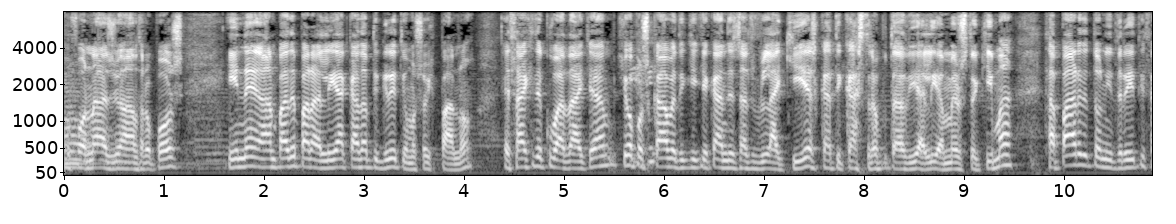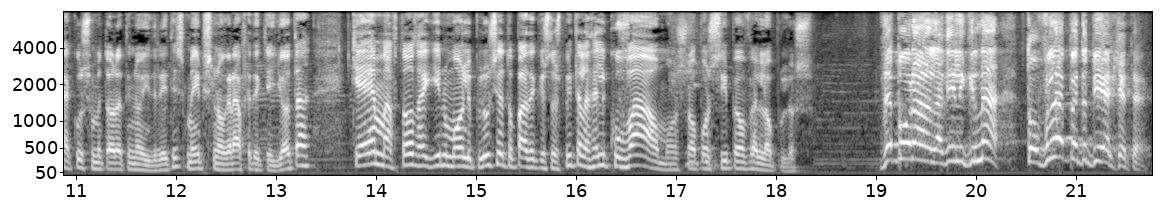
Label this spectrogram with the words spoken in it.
Το φωνάζει ο άνθρωπος. Είναι, αν πάτε παραλία, κάτω από την Κρήτη όμως, όχι πάνω, ε, θα έχετε κουβαδάκια και όπως κάβετε εκεί και κάνετε τι βλακίες, κάτι κάστρα που τα διαλύει αμέσως στο κύμα, θα πάρετε τον Ιδρύτη, θα ακούσουμε τώρα την ο Ιδρύτης, με ύψιλο γράφεται και γιώτα, και με αυτό θα γίνουμε όλοι πλούσια, το πάτε και στο σπίτι, αλλά θέλει κουβά όμως, όπως είπε ο Βελόπουλος. Δεν μπορώ, δηλαδή, ειλικρινά, το βλέπετε ότι έρχεται.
